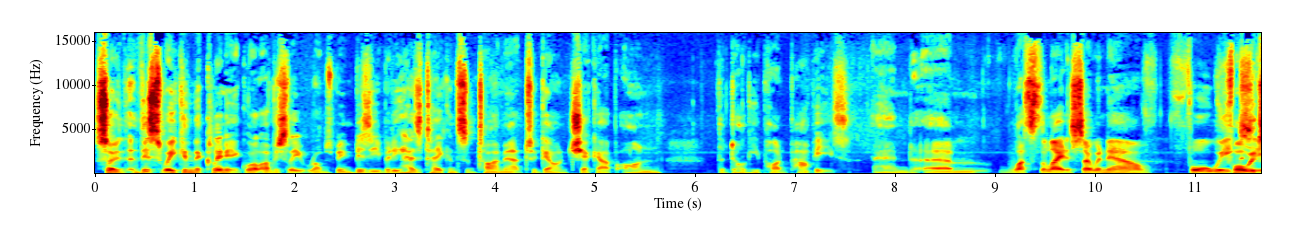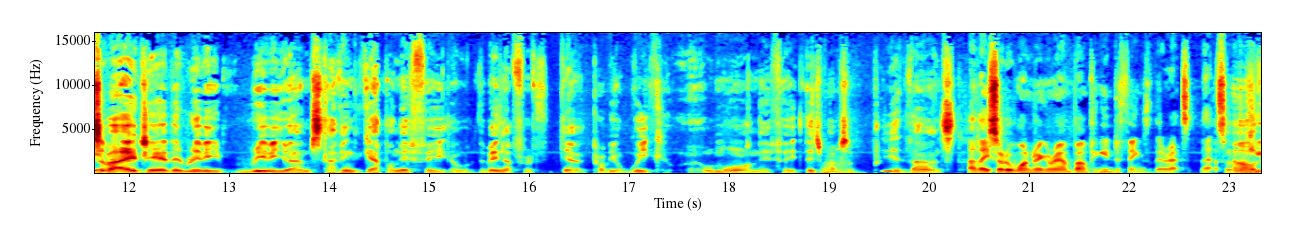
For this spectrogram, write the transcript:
so th- this week in the clinic, well, obviously Rob's been busy, but he has taken some time out to go and check up on the doggy pod puppies. And um, what's the latest? So we're now four weeks. Four weeks in. of age, yeah, they're really, really um, starting to get up on their feet, or they've been up for you know probably a week or more on their feet. These pups Hmm. are pretty advanced. Are they sort of wandering around bumping into things? They're at that sort of Oh, cute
